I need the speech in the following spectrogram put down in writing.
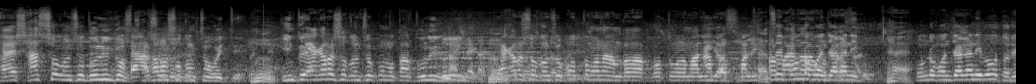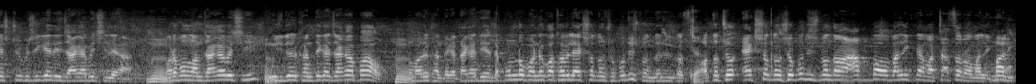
হ্যাঁ সাত শতাংশ দলিল করছে আঠারো শতাংশ। হইতে। কিন্তু এগারো শতাংশ কোনো তার দলিল নাই। এগারো শতাংশ বর্তমানে আমরা বর্তমানে মালিক আছি। মালিক পনেরো পয়েন্ট জায়গা নিবো। হ্যাঁ। পনেরো পয়েন্ট জায়গা নিবো তো বেশি গিয়ে দিয়ে জায়গা বেশি লেখা। পরে বললাম জায়গা বেশি তুমি যদি ওখান থেকে জায়গা পাও তোমার ওইখান থেকে টাকা দিয়ে দেয়। পনেরো পয়েন্টের কথা বলে এক শতাংশ পঁচিশ পয়েন্ট অথচ এক শতাংশ পঁচিশ পয়েন্ট আমার আব্বাও মালিক না আমার চাচারও মালিক মালিক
